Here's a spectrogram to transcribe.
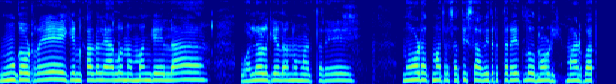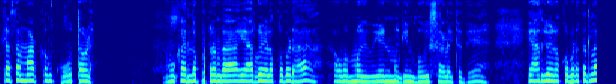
ಹ್ಞೂ ಗೌಡ್ರೆ, ಈಗಿನ ಕಾಲದಲ್ಲಿ ಯಾರಲ್ಲೂ ನಮ್ಮಂಗೆ ಇಲ್ಲ. ಒಳ್ಳೊಳಗೆಲ್ಲನೂ ಮಾಡ್ತಾರೆ. ನೋಡಕ್ಕೆ ಮಾತ್ರ ಸತಿ ಸಾವಿದ್ರ ಥರ ಇದ್ಲು, ನೋಡಿ ಮಾಡಬಾರ್ದು ಕೆಲಸ ಮಾಡ್ಕೊಂಡು ಕೂತವಳೆ. ಕದ್ಲ ಪುಟ್ರಂಗ ಯಾರಿಗೂ ಹೇಳಕೋಬೇಡ ಅವ ಹೆಣ್ಣು ಮಗಿನ ಭವಿಷ್ಯ ಹಾಳೈತದೆ ಯಾರಿಗೂ ಹೇಳಕ್ ಕದ್ಲ.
